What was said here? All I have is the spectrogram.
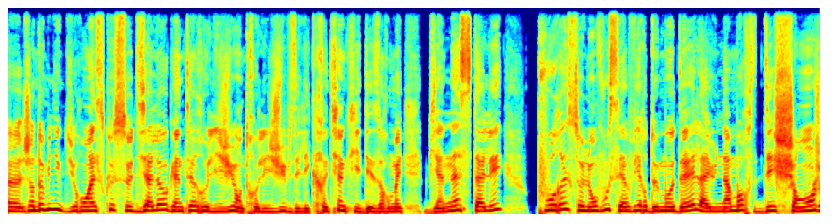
Euh, Jean-Dominique Durand, est-ce que ce dialogue interreligieux entre les juifs et les chrétiens qui est désormais bien installé pourrait, selon vous, servir de modèle à une amorce d'échange,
